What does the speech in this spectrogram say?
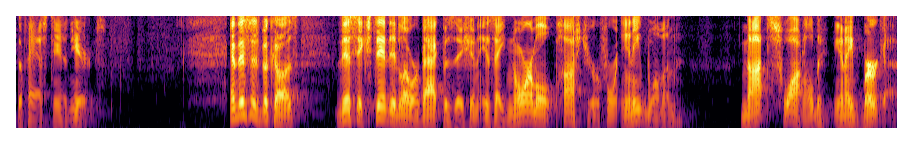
the past 10 years. And this is because this extended lower back position is a normal posture for any woman not swaddled in a burqa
